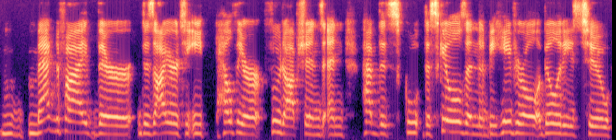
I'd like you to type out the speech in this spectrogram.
magnify their desire to eat healthier food options and have the school the skills and the behavioral abilities to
